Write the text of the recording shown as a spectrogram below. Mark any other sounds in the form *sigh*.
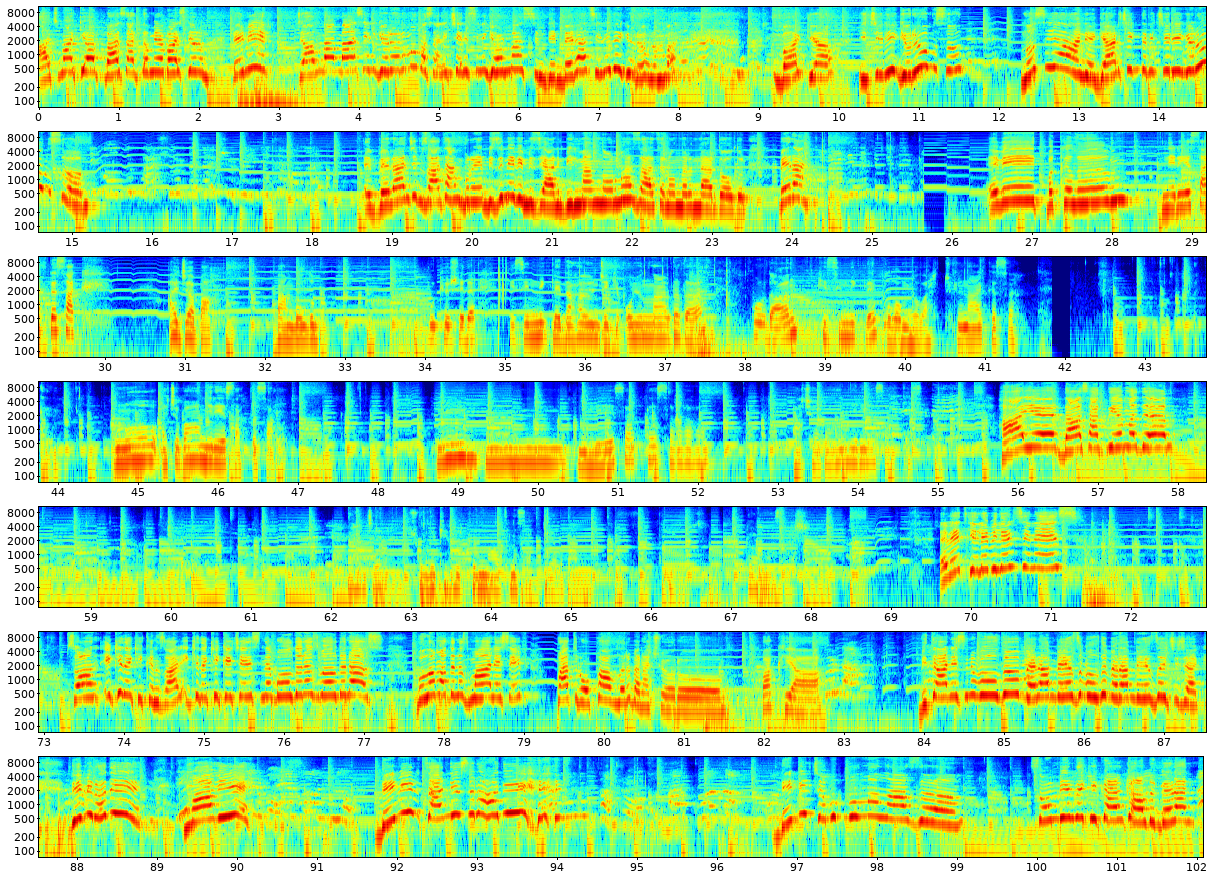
Açmak yok. Ben saklamaya başlıyorum. Demir camdan ben seni görüyorum ama sen içerisini görmezsin. Beren seni de görüyorum bak. *laughs* Bak ya. içeriği görüyor musun? Nasıl yani? Gerçekten içeriği görüyor musun? E Berencim zaten buraya bizim evimiz yani. Bilmem normal zaten onların nerede olduğunu. Beren. Evet bakalım. Nereye saklasak? Acaba. Ben buldum. Bu köşede kesinlikle daha önceki oyunlarda da buradan kesinlikle bulamıyorlar. Tülün arkası. Bakın. Bunu acaba nereye saklasam? Hmm, hmm, nereye saklasam? Acaba nereye saklasam? Hayır, daha saklayamadım. Bence şuradaki hırkanın altına saklayalım. Görmezler. Evet, gelebilirsiniz. Son iki dakikanız var. İki dakika içerisinde buldunuz buldunuz. Bulamadınız maalesef. Patro pavları ben açıyorum. Bak ya. Burada. Bir tanesini buldu. Beren beyazı buldu. Beren beyazı açacak. Demir hadi. Mavi. Demir sende sıra hadi. Demir çabuk bulman lazım. Son bir dakikan kaldı. Beren.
